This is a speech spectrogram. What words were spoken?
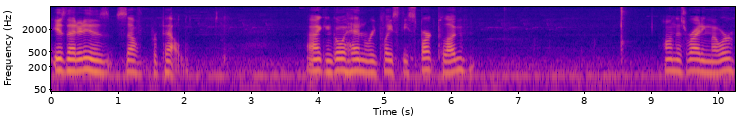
is that it is self-propelled. I can go ahead and replace the spark plug on this riding mower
